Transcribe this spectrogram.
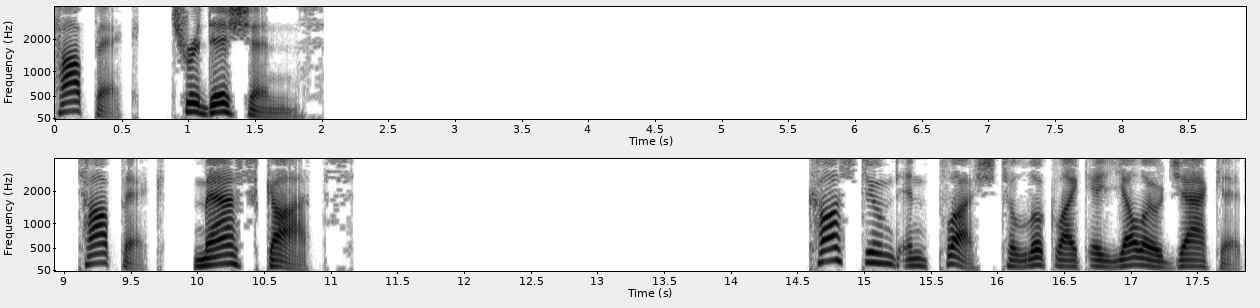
Topic: Traditions. Topic: Mascots. Costumed in plush to look like a yellow jacket,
